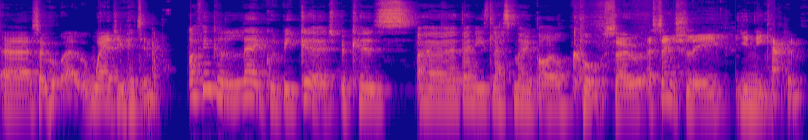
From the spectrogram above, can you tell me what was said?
Uh, so uh, where do you hit him? I think a leg would be good because uh, then he's less mobile. Cool. So essentially, you kneecap him.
